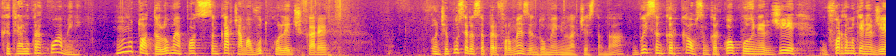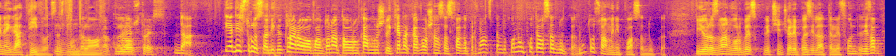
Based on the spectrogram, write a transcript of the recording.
către a lucra cu oamenii. Nu toată lumea poate să se încarce. Am avut colegi care începuseră să performeze în domeniul acesta, da? Băi, să încărcau, să încărcau cu o energie, foarte multă energie negativă, să spun, de la oameni. Acum au stres. Da. I-a distrus, adică clar au abandonat, au aruncat mânușile, chiar dacă aveau șansa să facă performanță, pentru că nu puteau să ducă. Nu toți oamenii pot să ducă. Eu, Răzvan, vorbesc 5 ore pe zi la telefon. De fapt,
